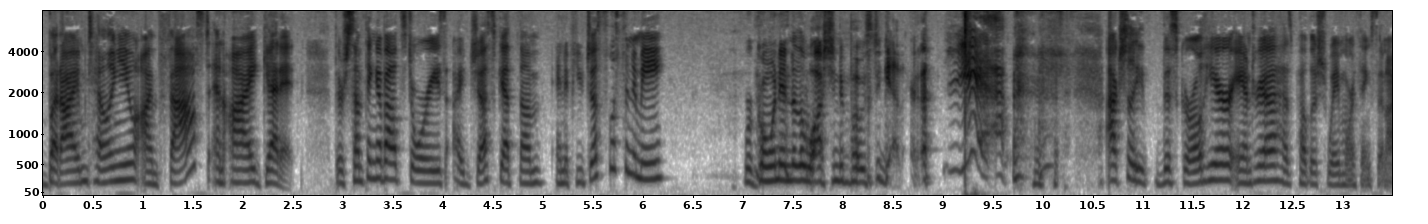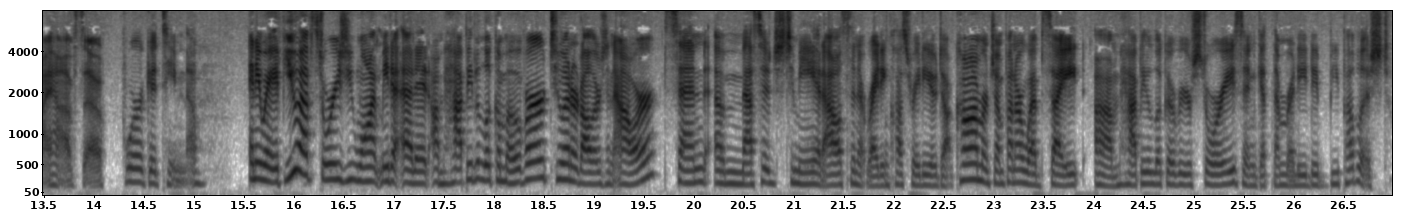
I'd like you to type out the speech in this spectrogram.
but I'm telling you, I'm fast and I get it. There's something about stories, I just get them. And if you just listen to me, we're going into the Washington Post together. yeah. Actually, this girl here, Andrea, has published way more things than I have. So we're a good team, though. Anyway, if you have stories you want me to edit, I'm happy to look them over. $200 an hour. Send a message to me at allison at writingclassradio.com or jump on our website. I'm happy to look over your stories and get them ready to be published.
